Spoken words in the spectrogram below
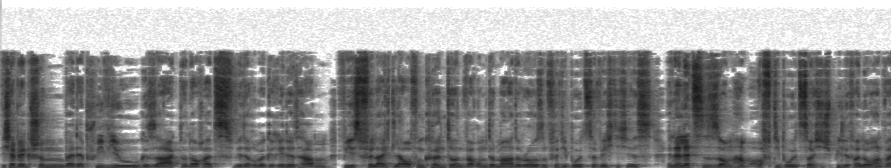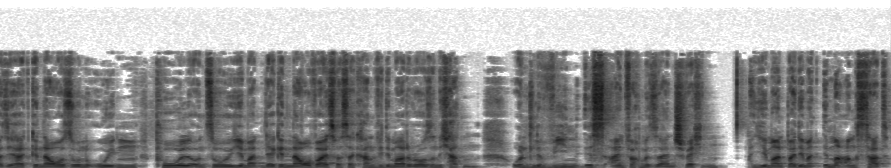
ich habe ja schon bei der Preview gesagt und auch als wir darüber geredet haben, wie es vielleicht laufen könnte und warum DeMar DeRozan für die Bulls so wichtig ist. In der letzten Saison haben oft die Bulls solche Spiele verloren, weil sie halt genau so einen ruhigen Pol und so jemanden, der genau weiß, was er kann, wie DeMar DeRozan nicht hatten. Und Levine ist einfach mit seinen Schwächen jemand, bei dem man immer Angst hat,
